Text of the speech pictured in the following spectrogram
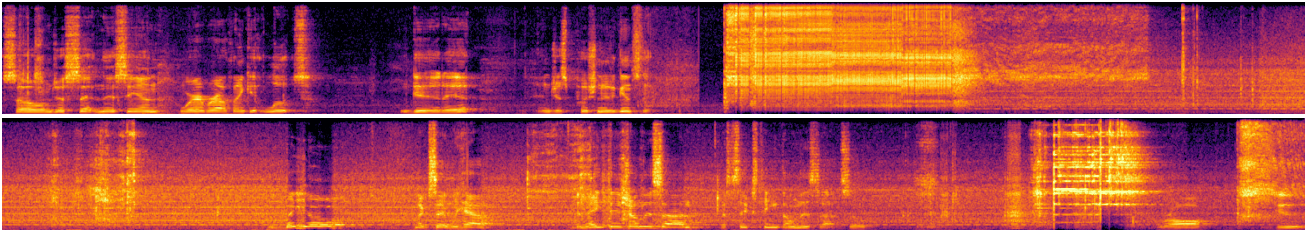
So I'm just setting this in wherever I think it looks good at and just pushing it against it. Booyah! Like I said, we have an eighth inch on this side, a 16th on this side. So we're all good.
